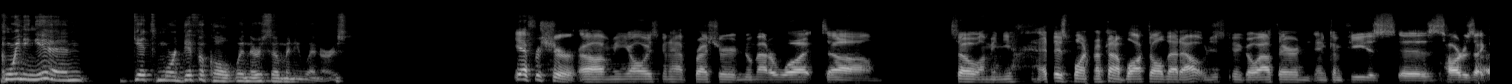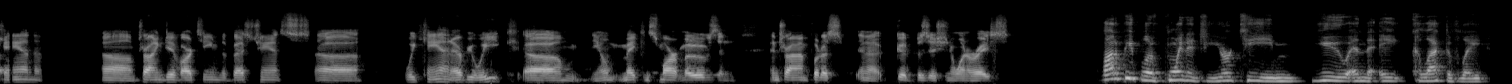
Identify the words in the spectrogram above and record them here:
pointing in gets more difficult when there's so many winners. Yeah, for sure. Uh, I mean, you're always going to have pressure no matter what. Um, so, I mean, at this point, I've kind of blocked all that out. We're just going to go out there and, and, compete as, as hard as I can and um, try and give our team the best chance uh, we can every week. Um, you know, making smart moves and, and try and put us in a good position to win a race. A lot of people have pointed to your team, you and the eight collectively,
